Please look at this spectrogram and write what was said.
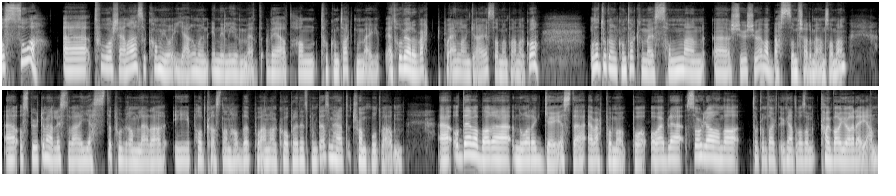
og så, eh, to år senere, så kom jo Gjermund inn i livet mitt ved at han tok kontakt med meg. Jeg tror vi hadde vært på en eller annen greie sammen på NRK. Og så tok han kontakt med meg sommeren eh, 2020, det var best som skjedde med den sommeren eh, og spurte om jeg hadde lyst til å være gjesteprogramleder i podkasten han hadde på NRK på det tidspunktet, som het Trump mot verden. Eh, Og det var bare noe av det gøyeste jeg har vært på, med, på og jeg ble så glad han da tok kontakt uken etter. Sånn, kan vi bare gjøre det igjen?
